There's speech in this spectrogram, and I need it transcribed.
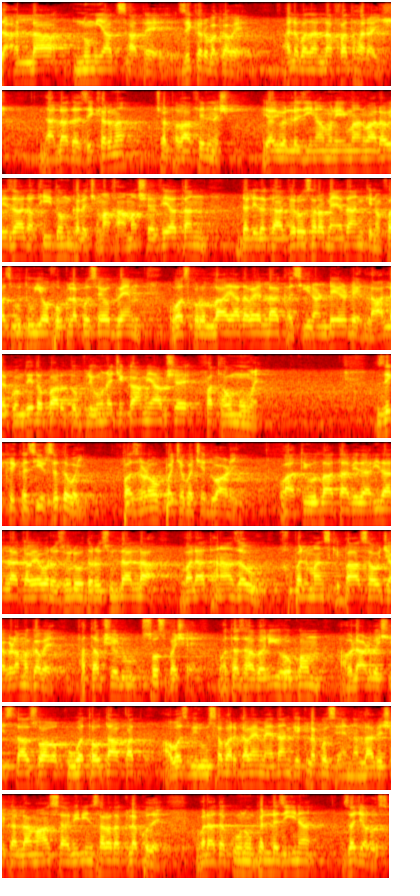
د الله نوم یاد ساته ذکر وکوي البته الله فتح رایش نه الله د ذکر نه چرته غافل نشي یا ای الذین امنوا ایمان والو اذا لقیتم کله چې مخامخ شفیاتن دلې د کافرو سره میدان کې نفس وتو یو خپل کو سه او دویم واسکر الله یاد وی الله کثیرن ډیر ډیر لعلکم دې د پر تفلحون چې کامیاب شې فتح مومه ذکر کثیر څه ته وای په زړه او په جبه چې دواړي واتی الله تابعداري د الله کوي او رسول او د رسول د الله ولا تنازعوا خپل منس کې باس او جګړه مګوي فتفشلوا سوس بشه وتذهبري حکم او لاړ بشي تاسو او قوت او طاقت او اصبروا صبر کوي میدان کې کلک حسین الله بشک الله ما صابرین سره د کلک ده ولا تکونو کلذین زجرس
